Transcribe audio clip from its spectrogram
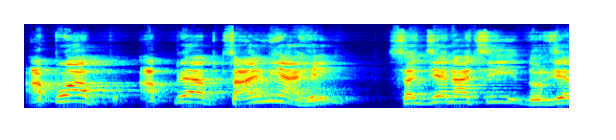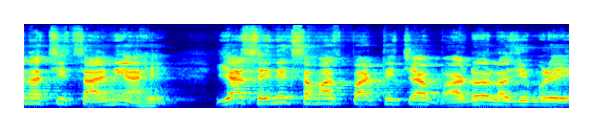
आपोआप आपल्या चाळणी आहे सज्जनाची दुर्जनाची चाळणी आहे या सैनिक समाज पार्टीच्या आयडिओलॉजीमुळे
